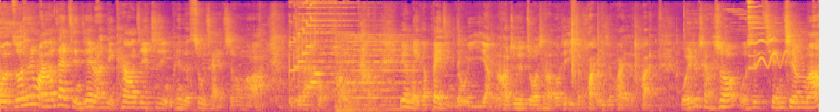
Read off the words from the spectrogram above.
我昨天晚上在剪接软体看到这一支影片的素材之后啊，我觉得很荒唐，因为每个背景都一样，然后就是桌上的东西一直换，一直换，一直换。我一直想说，我是芊芊吗？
